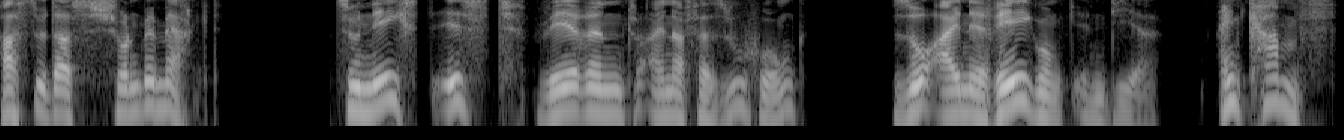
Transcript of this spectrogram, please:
Hast du das schon bemerkt? Zunächst ist während einer Versuchung so eine Regung in dir, ein Kampf.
